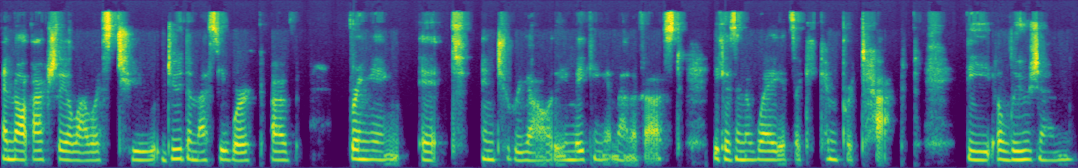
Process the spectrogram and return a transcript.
and not actually allow us to do the messy work of bringing it into reality making it manifest because in a way it's like it can protect the illusion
